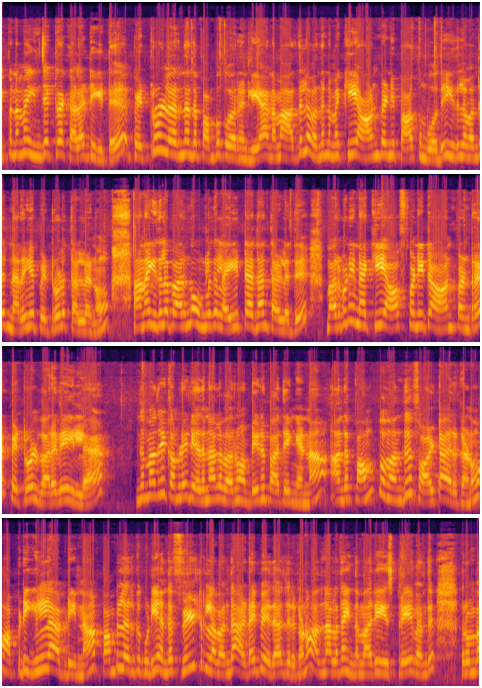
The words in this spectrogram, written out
இப்போ நம்ம இன்ஜெக்டரை கலட்டிக்கிட்டு பெட்ரோல்லேருந்து அந்த பம்புக்கு வரும் இல்லையா? நம்ம அதில் வந்து நம்ம கீ ஆன் பண்ணி பார்க்கும்போது இதில் வந்து நிறைய பெட்ரோல் தள்ளணும். ஆனால் இதில் பாருங்கள் உங்களுக்கு லைட்டாக தான் தள்ளுது. மறுபடியும் நான் கீ ஆஃப் பண்ணிவிட்டு ஆன் பண்ணுறேன் பெட்ரோல் வரவே இல்லை. இந்த மாதிரி கம்ப்ளைண்ட் எதனால் வரும் அப்படின்னு பார்த்தீங்கன்னா அந்த பம்ப் வந்து ஃபால்ட்டாக இருக்கணும். அப்படி இல்லை அப்படின்னா பம்பில் இருக்கக்கூடிய அந்த ஃபில்டரில் வந்து அடைப்பு ஏதாவது இருக்கணும். அதனால தான் இந்த மாதிரி ஸ்ப்ரே வந்து ரொம்ப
